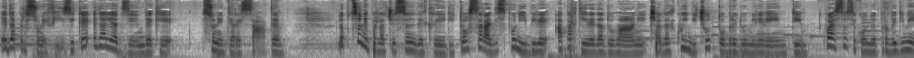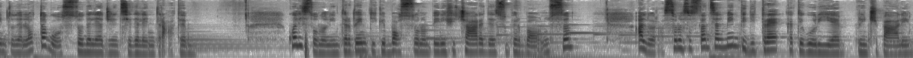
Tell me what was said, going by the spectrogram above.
e da persone fisiche e dalle aziende che sono interessate. L'opzione per la cessione del credito sarà disponibile a partire da domani, cioè dal 15 ottobre 2020, questo secondo il provvedimento dell'8 agosto delle agenzie delle entrate. Quali sono gli interventi che possono beneficiare del super bonus? Allora, sono sostanzialmente di tre categorie principali.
